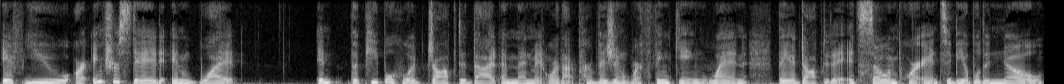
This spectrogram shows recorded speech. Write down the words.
if you are interested in what in the people who adopted that amendment or that provision were thinking when they adopted it. It's so important to be able to know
